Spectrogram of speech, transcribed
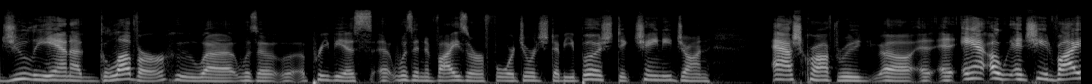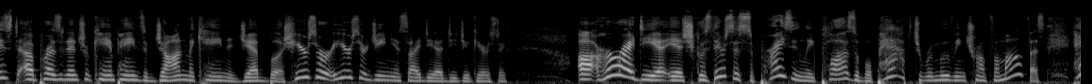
Juleanna Glover, who uh, was a, a previous uh, was an advisor for George W. Bush, Dick Cheney, John Ashcroft, Rudy, uh, and, and, oh, and she advised uh, presidential campaigns of John McCain and Jeb Bush. Here's her here's her genius idea, DJ Carrot Sticks. Uh, her idea is she goes, there's a surprisingly plausible path to removing Trump from office. Hey,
